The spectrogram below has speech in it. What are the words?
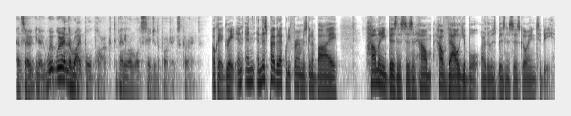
And so, you know, we're, we're in the right ballpark depending on what stage of the project's correct. Okay, great. And and and this private equity firm is going to buy how many businesses and how how valuable are those businesses going to be?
